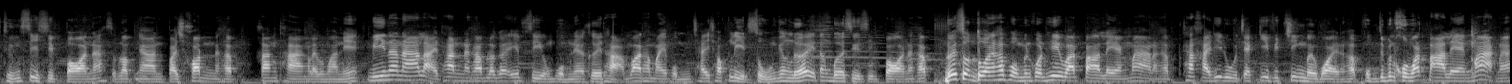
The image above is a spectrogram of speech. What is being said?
30ถึง40 ปอนด์นะสำหรับงานปลาช่อนนะครับข้างทางอะไรประมาณนี้ มีน้าๆหลายท่านนะครับแล้วก็ FC ของผมเนี่ยเคยถามว่าทำไมผมใช้ช็อคลีดสูงจังเลยตั้งเบอร์ 40 ปอนด์นะครับ โดยส่วนตัวนะครับผมเป็นคนที่วัดปลาแรงมากนะครับ ถ้าใครที่ดูแจ็คกี้ฟิชชิ่งบ่อยๆนะครับผมจะเป็นคนวัดปลาแรงมากนะ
